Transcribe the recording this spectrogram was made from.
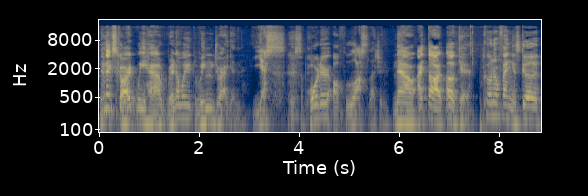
The next card, we have Renovate Wing Dragon. Yes, the supporter of Lost Legend. Now, I thought, okay, Chrono Fang is good.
